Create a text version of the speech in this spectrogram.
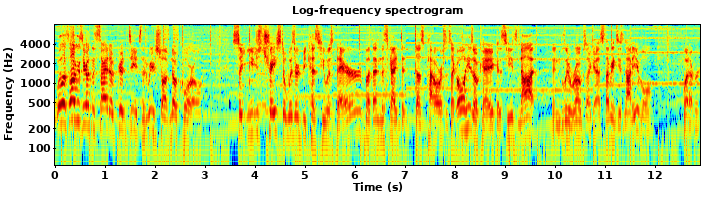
Well, as long as you're on the side of good deeds, then we shall have no quarrel. So you just traced a wizard because he was there, but then this guy does powers and it's like, oh, he's okay, because he's not in blue robes, I guess. That means he's not evil. Whatever.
